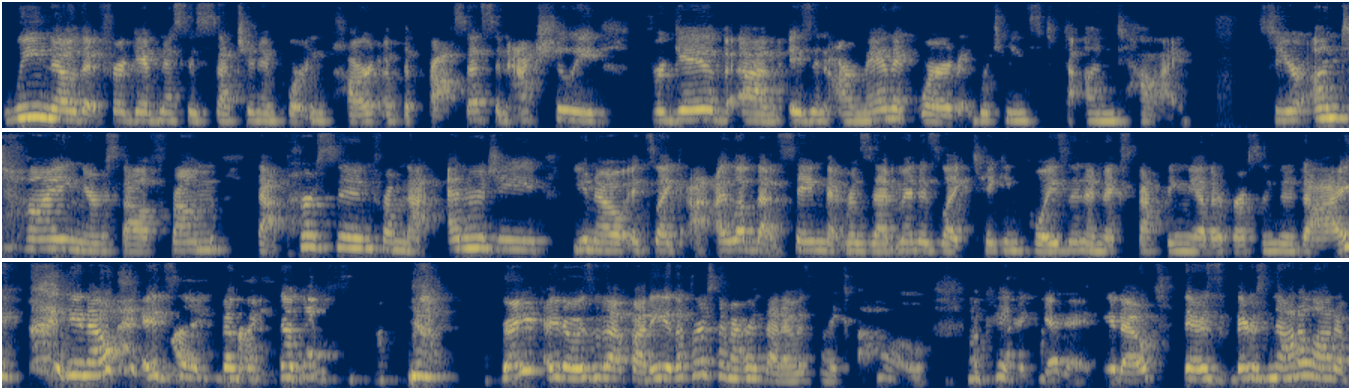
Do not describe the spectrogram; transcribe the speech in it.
we know that forgiveness is such an important part of the process. And actually, forgive um, is an Aramaic word, which means to untie. So you're untying yourself from that person, from that energy. You know, it's like, I love that saying that resentment is like taking poison and expecting the other person to die. you know, it's right, like, right. The, the, yeah. Right? You know, isn't that funny? The first time I heard that, I was like, oh, okay, I get it. You know, there's there's not a lot of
